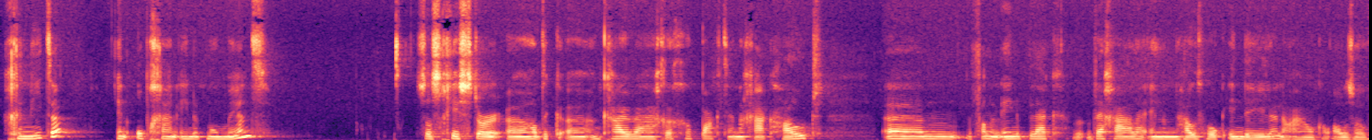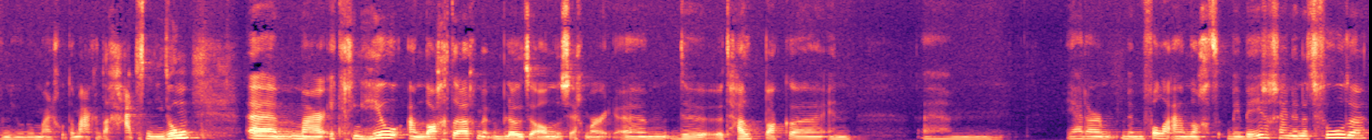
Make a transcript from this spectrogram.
genieten en opgaan in het moment. Zoals gisteren uh, had ik uh, een kruiwagen gepakt en dan ga ik hout um, van een ene plek weghalen en een houthok indelen. Nou, Aaron kan alles overnieuw doen, maar goed, daar, maken, daar gaat het niet om. Um, maar ik ging heel aandachtig met mijn blote handen, zeg maar, um, de, het hout pakken en ja, daar met mijn volle aandacht mee bezig zijn. En het voelde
